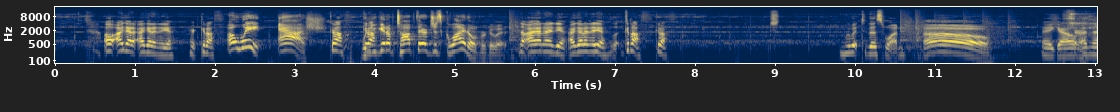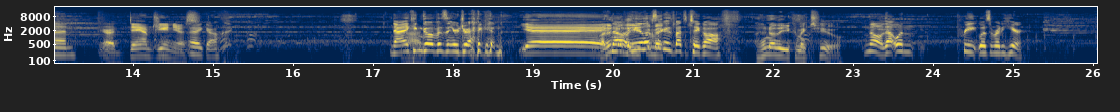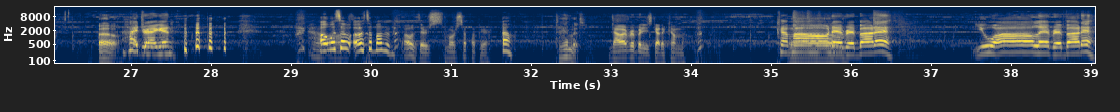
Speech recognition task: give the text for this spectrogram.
Oh, I got it. I got an idea. Here, get off. Oh wait, Ash. Get off. Get When off. you get up top there, just glide over to it. No, I got an idea. I got an idea. Look, Get off. Get off. Just move it to this one. Oh, There you go. Sure. And then you're a damn genius. there you go. Now you can go visit your dragon. Yay! I didn't know No, that he you looks like make. he's about to take off. I didn't know that you can make two. No, that one pre was already here. Oh. Hi, dragon. Oh, what's up? Oh. What's above him? Oh, there's more stuff up here. Oh, Damn it. Now everybody's got to come. Come on, everybody. You all, everybody.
